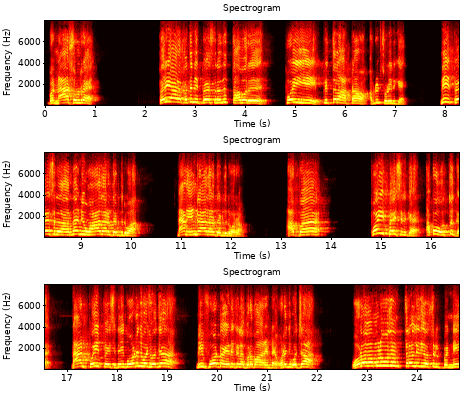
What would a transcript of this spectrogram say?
இப்ப நான் சொல்றேன். பெரியாரை பத்தி நீ பேசுனது தவறு. பொய் பித்தலாட்டம் அப்படின்னு சொல்லியிருக்கேன். நீ பேசுனதாக இருந்தா நீ உன் ஆதாரத்தை எடுத்துட்டு வா. நாங்க எங்க ஆதாரத்தை எடுத்துட்டு வர்றோம்? அப்ப பொய் பேசிருக்க அப்போ ஒத்துக்க. நான் பொய் பேசிட்டேன். இப்ப உடஞ்சு போச்சு பாத்தியா? நீ போட்டோ எடுக்கல பிரபாகரன் உடஞ்சு போச்சா? உலகம் முழுவதும் திரள் நிதி வசூல் பண்ணி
